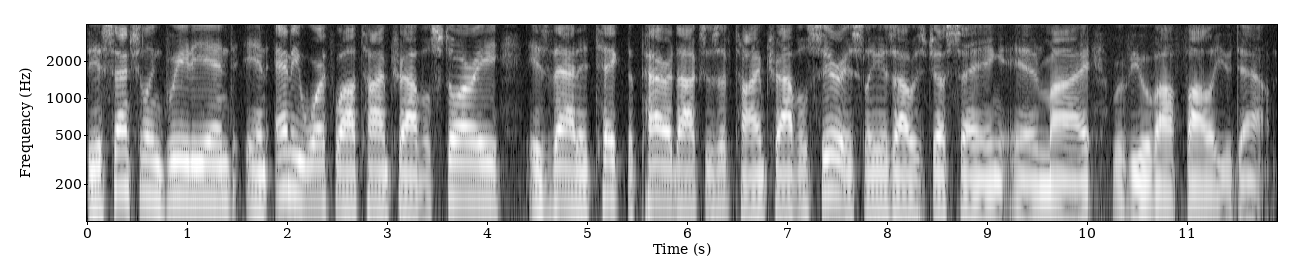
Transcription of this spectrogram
The essential ingredient in any worthwhile time travel story is that it take the paradoxes of time travel seriously, as I was just saying in my review of I'll Follow You Down.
